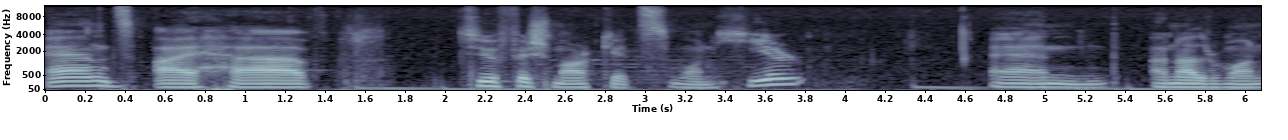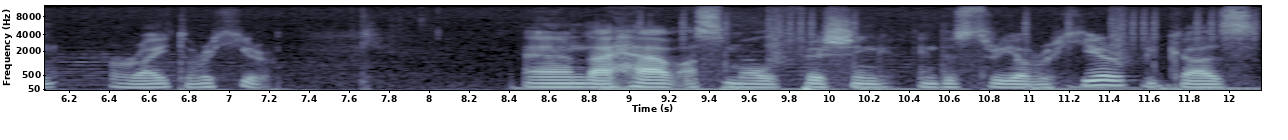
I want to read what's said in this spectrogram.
And I have two fish markets, one here and another one right over here. And I have a small fishing industry over here because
